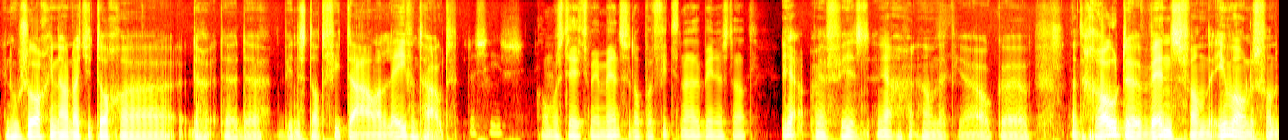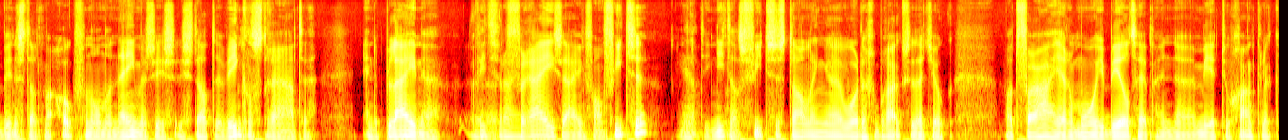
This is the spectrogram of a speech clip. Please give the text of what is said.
En hoe zorg je nou dat je toch eh, de, de, de binnenstad vitaal en levend houdt? precies. Komen steeds meer mensen op een fiets naar de binnenstad. Ja, met vis, ja, dan heb je ook uh, de grote wens van de inwoners van de binnenstad, maar ook van de ondernemers, is, is dat de winkelstraten en de pleinen uh, Fietsvrij. vrij zijn van fietsen. Ja. Dat die niet als fietsenstalling uh, worden gebruikt, zodat je ook wat fraaier een mooie beeld hebt en uh, meer toegankelijk.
